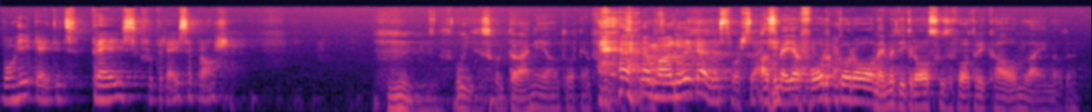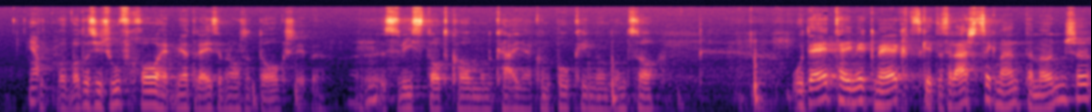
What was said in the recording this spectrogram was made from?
wohin geht jetzt die Reise von der Reisebranche? Hm. Ui, das kommt eine lange Antwort. Mal schauen, was du sagen Also wir haben ja vor Corona immer die grosse Herausforderung online, oder? Ja. Wo, wo das ist aufgekommen, hat mir die Reisebranche da geschrieben. Mhm. Swiss.com und Kayak und Booking und, und so. Und dort haben wir gemerkt, es gibt ein Restsegment der Menschen,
